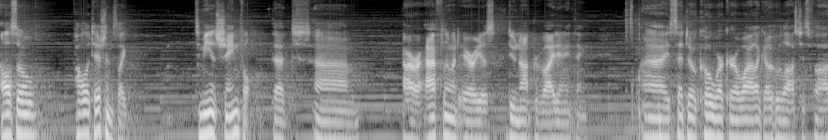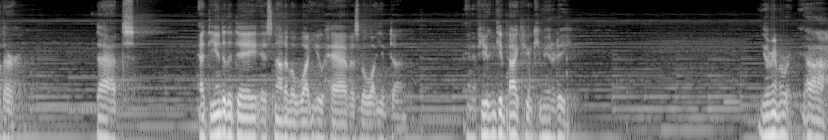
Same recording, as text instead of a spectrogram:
also politicians. Like, to me, it's shameful that um, our affluent areas do not provide anything. I said to a coworker a while ago who lost his father that at the end of the day, it's not about what you have, it's about what you've done. And if you can give back to your community, you'll remember, uh,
